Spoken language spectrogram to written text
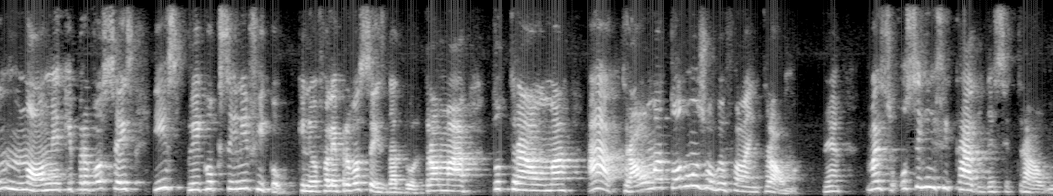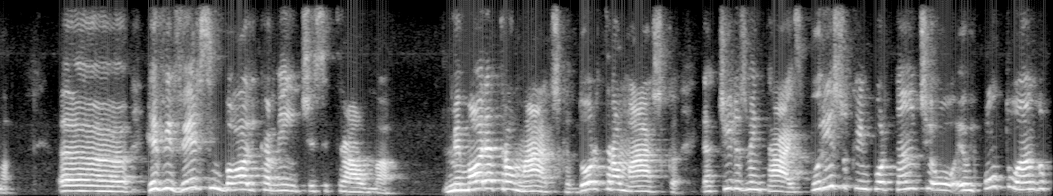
um nome aqui para vocês e explico o que significa. Que nem eu falei para vocês, da dor trauma, do trauma. Ah, trauma, todo mundo já ouviu falar em trauma, né? Mas o significado desse trauma. Uh, reviver simbolicamente esse trauma memória traumática, dor traumática, gatilhos mentais. Por isso que é importante eu, eu ir pontuando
